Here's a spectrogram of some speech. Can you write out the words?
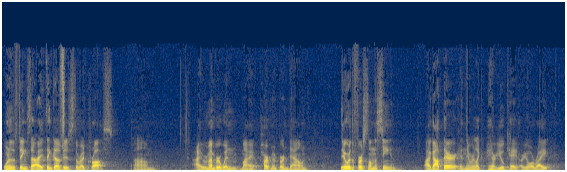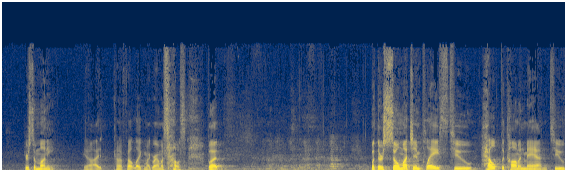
one of the things that I think of is the Red Cross. Um, I remember when my apartment burned down, they were the first on the scene. I got there and they were like, hey, are you okay? Are you all right? Here's some money. You know, I kind of felt like my grandma's house. But, but there's so much in place to help the common man, to,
